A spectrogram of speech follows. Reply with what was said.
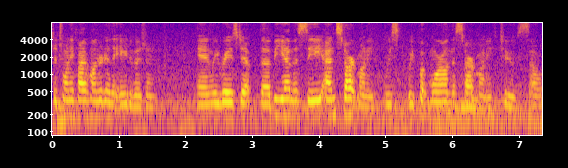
to twenty five hundred in the A division, and we raised it the B and the C and start money. We we put more on the start money too. So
